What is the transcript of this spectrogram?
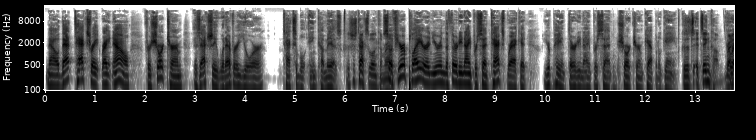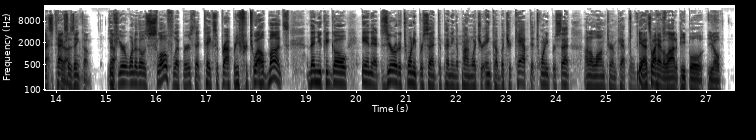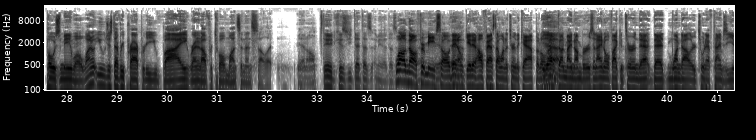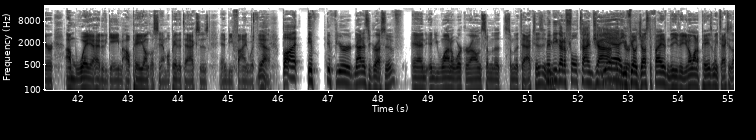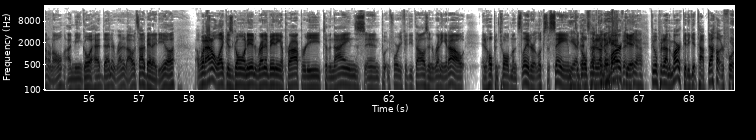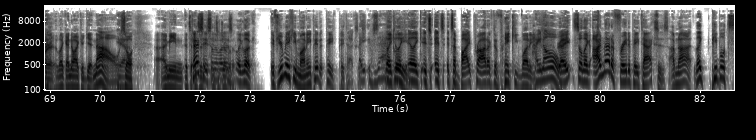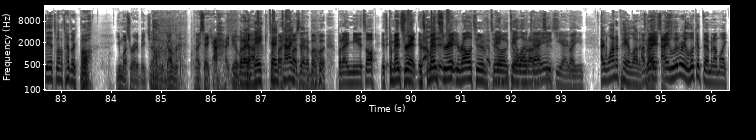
Now, that tax rate right now for short term is actually whatever your taxable income is. It's just taxable income, right? So if you're a player and you're in the 39% tax bracket, you're paying 39% short-term capital gain. because it's it's income, right? Correct. It's taxed as income. If you're one of those slow flippers that takes a property for 12 months, then you could go in at 0 to 20% depending upon what your income, but you're capped at 20% on a long-term capital. Yeah, that's why I have a lot of people, you know, pose to me, well, why don't you just every property you buy, rent it out for 12 months and then sell it? You know? dude. Because that does. I mean, that doesn't. Well, no, for me, so they don't get it how fast I want to turn the capital. Yeah. I've done my numbers, and I know if I can turn that that one dollar two and a half times a year, I'm way ahead of the game. I'll pay Uncle Sam, I'll pay the taxes, and be fine with it. Yeah. But if if you're not as aggressive and and you want to work around some of the some of the taxes, and Maybe you got a full-time job. yeah, you feel justified and you, you don't want to pay as many taxes. I don't know. I mean, go ahead then and rent it out. It's not a bad idea. What I don't like is going in, renovating a property to the nines and putting 40, 50,000 and renting it out and hoping 12 months later it looks the same Yeah, to go put it on the happen, market, yeah. to go put it on the market to get top dollar for Yeah. it. Like I know I could get now. Yeah. So, I mean, it's, Can I it's a- say it's a something about this? Like, look, if you're making money, pay the, pay pay taxes. Exactly. Like, like, like it's it's it's a byproduct of making money. I know. right? So, like, I'm not afraid to pay taxes. I'm not. like people say that to me all the time. They're like, oh, you must write a big check to the government. And I say, yeah, I do. Yeah, but I make 10 times that but, amount. But, but I mean, it's all, it's commensurate. It's, relative, commensurate dude. and relative Yeah, to, man, you to pay a lot what of I'm taxes. making. I Right. mean, I want to pay a lot of I, mean I, taxes. I literally look at them and I'm like,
